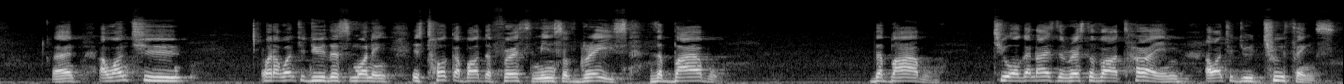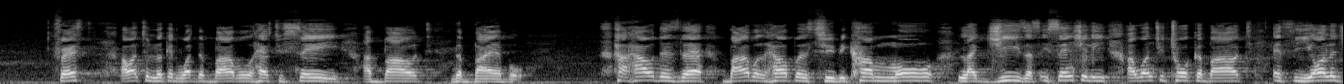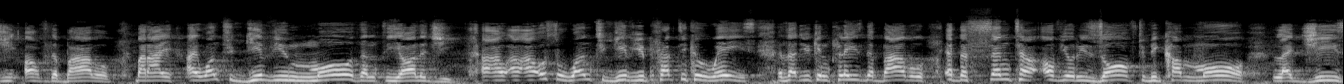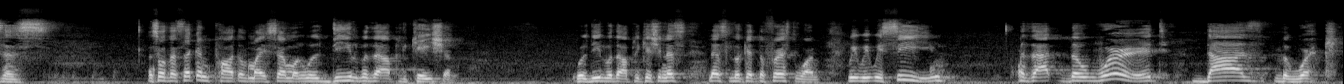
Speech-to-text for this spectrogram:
Right? I want to what I want to do this morning is talk about the first means of grace, the Bible the Bible. To organize the rest of our time, I want to do two things. First, I want to look at what the Bible has to say about the Bible. How does the Bible help us to become more like Jesus? Essentially, I want to talk about a theology of the Bible, but I, I want to give you more than theology. I, I also want to give you practical ways that you can place the Bible at the center of your resolve to become more like Jesus. And so the second part of my sermon will deal with the application. We'll deal with the application. Let's, let's look at the first one. We, we, we see that the word does the work.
